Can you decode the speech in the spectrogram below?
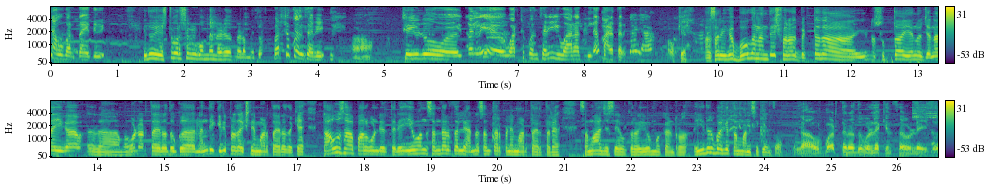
ನಾವು ಬರ್ತಾ ಇದೀವಿ ಇದು ಎಷ್ಟು ವರ್ಷಗಳಿಗೊಮ್ಮೆ ನಡೆಯೋದು ಮೇಡಮ್ ಇದು? ವರ್ಷಕ್ಕೊಂದ್ಸರಿ. ಹಾ. ಸೊ ಇದು ಇದರಲ್ಲಿ ವರ್ಷಕ್ಕೊಂದ್ಸರಿ ಈ ವಾರದಿಂದ ಮಾಡ್ತಾರೆ. ಓಕೆ. ಸರ್ ಈಗ ಭೋಗನಂದೇಶ್ವರ ಬೆಟ್ಟದ ಏನು ಸುತ್ತ ಏನು ಜನ ಈಗ ಆ, ಓಡಾಡ್ತಾ ಇರೋದು ಗ- ನಂದಿ ಗಿರಿ ಪ್ರದಕ್ಷಿಣೆ ಮಾಡ್ತಾ ಇರೋದಕ್ಕೆ ತಾವು ಸಹ ಪಾಲ್ಗೊಂಡಿರ್ತಾರೆ. ಈ ಒಂದು ಸಂದರ್ಭದಲ್ಲಿ ಅನ್ನ ಸಂತರ್ಪಣೆ ಮಾಡ್ತಾ ಇರ್ತಾರೆ ಸಮಾಜ ಸೇವಕರು ಯುವ ಮುಖಂಡರು. ಇದ್ರ ಬಗ್ಗೆ ತಮ್ಮ ಅನಿಸಿಕೆ ಏನು ಸರ್? ಇಲ್ಲ ಅವ್ರು ಮಾಡ್ತಾ ಇರೋದು ಒಳ್ಳೆ ಕೆಲಸ ಒಳ್ಳೆ ಇದು.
